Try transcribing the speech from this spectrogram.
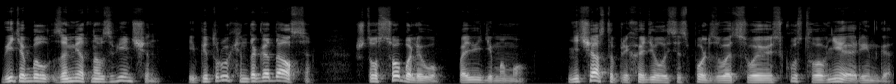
Витя был заметно взвинчен, и Петрухин догадался, что Соболеву, по-видимому, нечасто приходилось использовать свое искусство вне ринга.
